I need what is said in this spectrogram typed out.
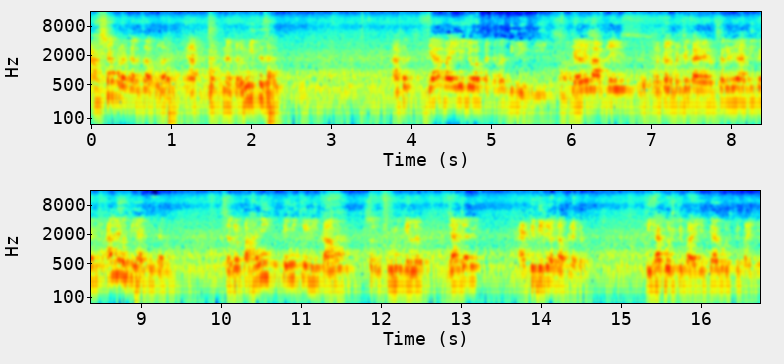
अशा प्रकारचा आपला घटनाक्रम इथं झाला. आता ज्या बाईने जेव्हा तक्रार दिली होती हा. त्यावेळेला आपले प्रकल्पाचे काय सगळे अधिकारी आले होते या ठिकाणी. सगळं पाहणी त्यांनी केली काम सुरू केलं. ज्या ज्या अटी दिल्या होत्या आपल्याकडे की ह्या गोष्टी पाहिजे त्या गोष्टी पाहिजे.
